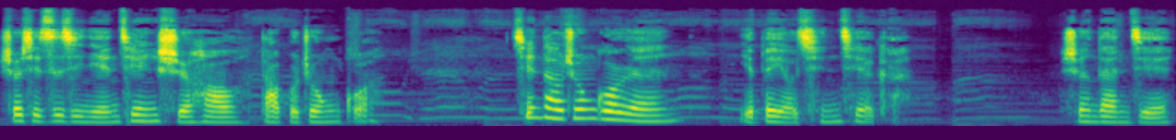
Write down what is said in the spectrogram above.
说起自己年轻时候到过中国，见到中国人也倍有亲切感。圣诞节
